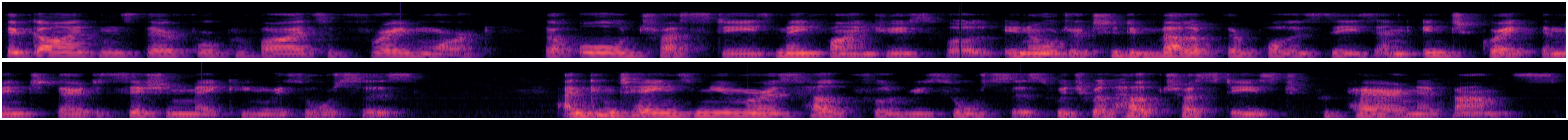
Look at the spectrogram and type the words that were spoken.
The guidance therefore provides a framework that all trustees may find useful in order to develop their policies and integrate them into their decision making resources and contains numerous helpful resources which will help trustees to prepare in advance.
